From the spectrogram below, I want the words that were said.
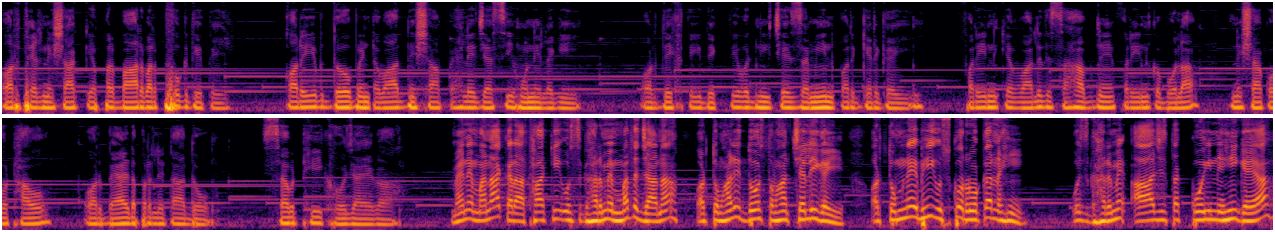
और फिर निशा के ऊपर बार बार फूक देते। करीब दो मिनट बाद निशा पहले जैसी होने लगी और देखते ही देखते वो नीचे ज़मीन पर गिर गई। फरीन के वालिद साहब ने फरीन को बोला, निशा को उठाओ और बेड पर लिटा दो, सब ठीक हो जाएगा। मैंने मना करा था कि उस घर में मत जाना और तुम्हारी दोस्त वहाँ चली गई और तुमने भी उसको रोका नहीं। उस घर में आज तक कोई नहीं गया,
